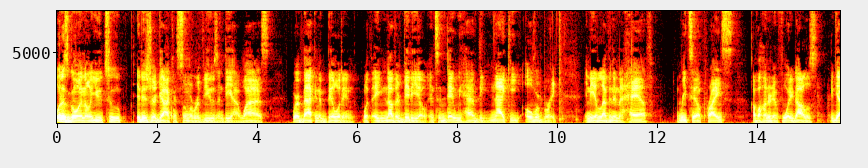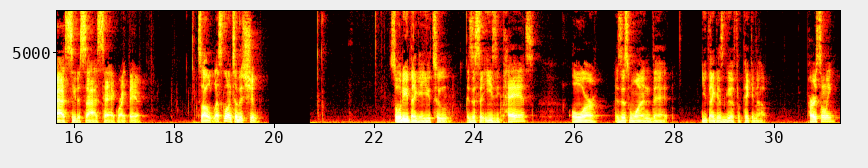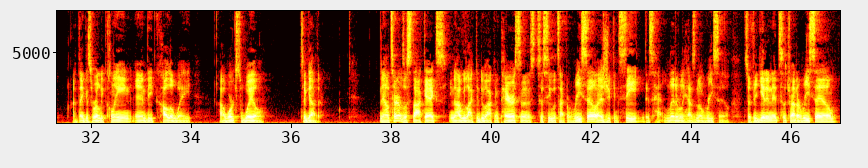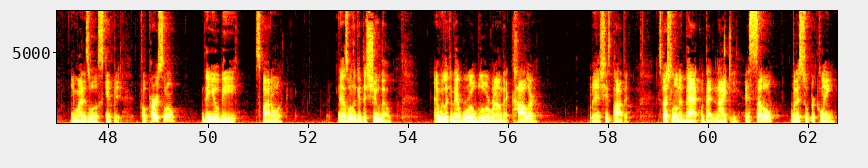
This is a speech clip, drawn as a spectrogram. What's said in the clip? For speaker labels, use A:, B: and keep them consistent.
A: What is going on YouTube? It is your guy Consumer Reviews and DIYs. We're back in the building with another video and today we have the Nike Overbreak in the 11 and a half retail price of $140. You guys see the size tag right there. So let's go into the shoe. So what are you thinking YouTube? Is this an easy pass or is this one that you think is good for picking up? Personally, I think it's really clean and the colorway uh, works well together. Now, in terms of StockX, you know how we like to do our comparisons to see what type of resale. As you can see, this literally has no resale. So if you're getting it to try to resell, you might as well skip it. For personal, then you'll be spot on. Now, as we look at the shoe though, and we look at that royal blue around that collar, man, she's popping, especially on the back with that Nike. It's subtle, but it's super clean.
